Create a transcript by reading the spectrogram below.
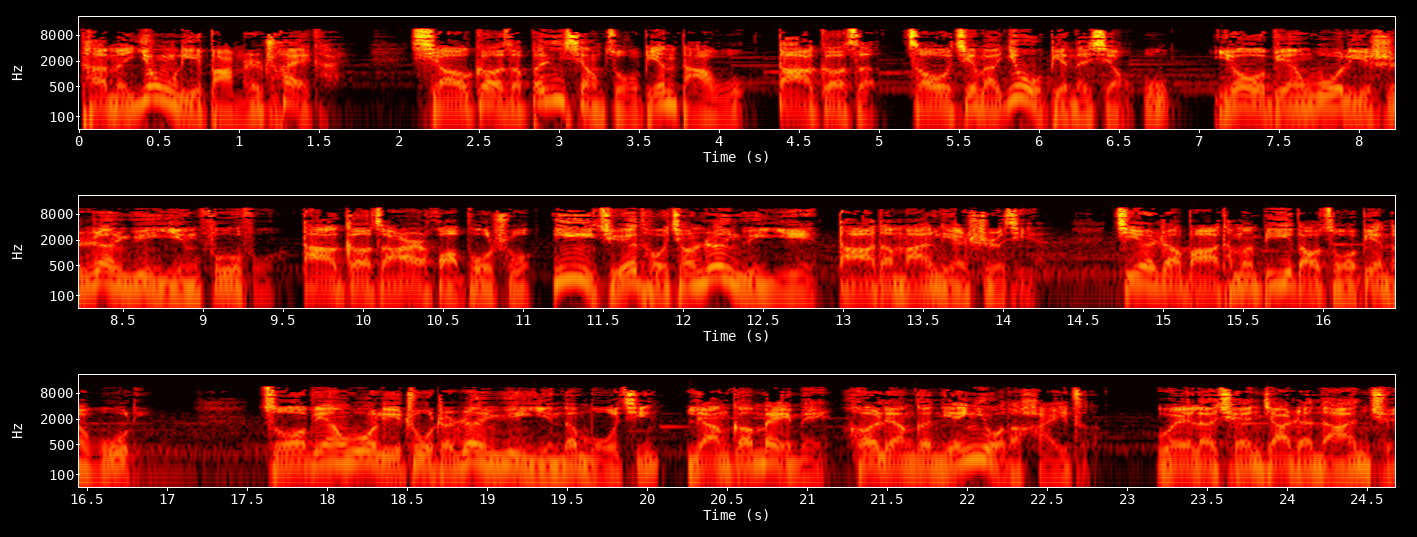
他们用力把门踹开。小个子奔向左边大屋，大个子走进了右边的小屋。右边屋里是任运颖夫妇，大个子二话不说，一镢头将任运颖打得满脸是血，接着把他们逼到左边的屋里。左边屋里住着任运颖的母亲、两个妹妹和两个年幼的孩子。为了全家人的安全，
